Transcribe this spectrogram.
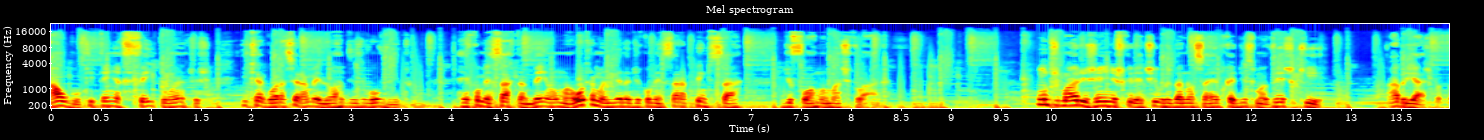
algo que tenha feito antes e que agora será melhor desenvolvido. Recomeçar também é uma outra maneira de começar a pensar de forma mais clara. Um dos maiores gênios criativos da nossa época disse uma vez que, abre aspas,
